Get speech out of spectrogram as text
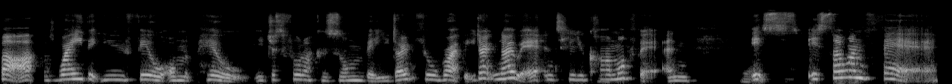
but the way that you feel on the pill, you just feel like a zombie. You don't feel right, but you don't know it until you come off it, and it's it's so unfair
